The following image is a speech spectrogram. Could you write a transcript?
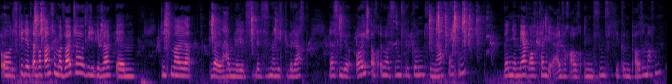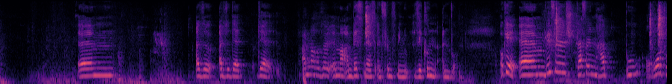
Und es geht jetzt einfach ganz normal weiter. Wie gesagt, ähm, diesmal, weil haben wir jetzt letztes Mal nicht bedacht, lassen wir euch auch immer 5 Sekunden zum Nachdenken. Wenn ihr mehr braucht, könnt ihr einfach auch in 5 Sekunden Pause machen. Ähm, also, also der, der andere soll immer am besten erst in 5 Minuten, Sekunden antworten. Okay, ähm, wie viele Staffeln hat Boruto?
